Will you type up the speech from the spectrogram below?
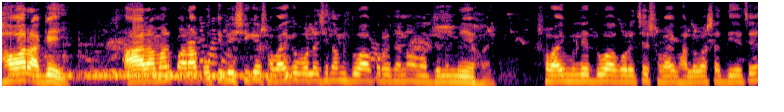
হওয়ার আগেই। আর আমার পাড়া প্রতিবেশীকে সবাইকে বলেছিলাম দোয়া করে যেন আমার জন্য মেয়ে হয়। সবাই মিলে দোয়া করেছে সবাই ভালোবাসা দিয়েছে।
